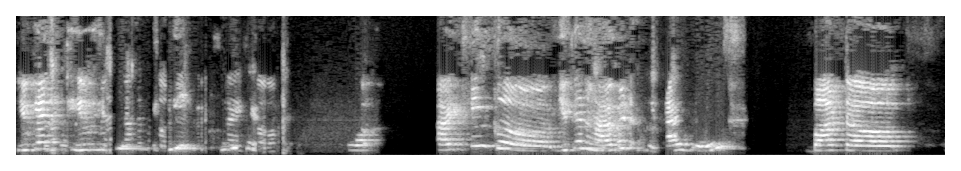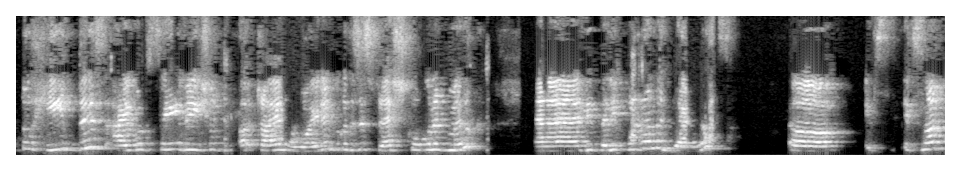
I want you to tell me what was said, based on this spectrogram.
You can you, you It doesn't can like uh, I think uh, you can have it as is, but uh, to heat this, I would say we should uh, try and avoid it because this is fresh coconut milk, and when you put it on the gas, uh, it's it's not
